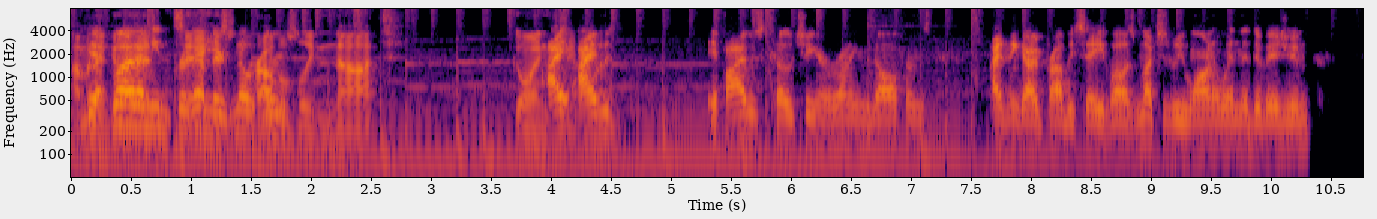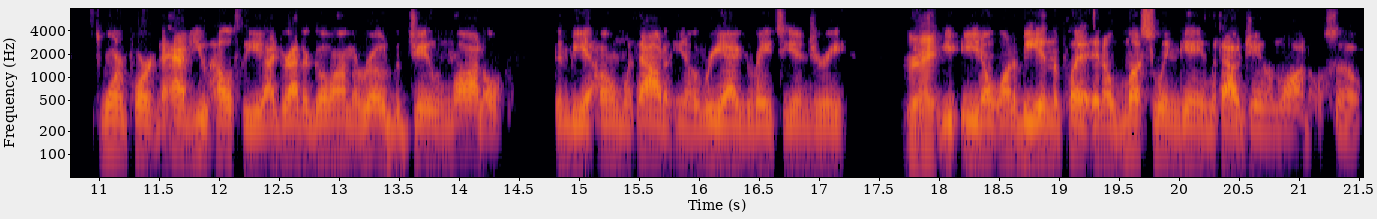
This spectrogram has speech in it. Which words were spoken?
I'm going to Yeah, go but, I ahead mean, and for say them, there's no- there's- probably not going. I, I was, if I was coaching or running the Dolphins, I think I would probably say, well, as much as we want to win the division, it's more important to have you healthy. I'd rather go on the road with Jaylen Waddle than be at home without it. You know, re-aggravates the injury. Right. You, you don't want to be in the play in a must-win game without Jaylen Waddle. So.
